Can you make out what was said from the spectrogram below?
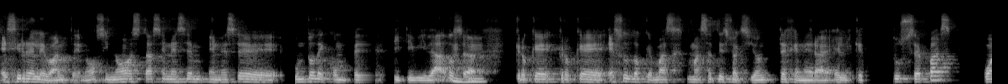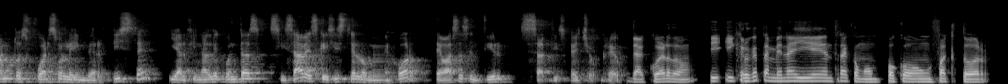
es irrelevante, ¿no? Si no estás en ese, en ese punto de competitividad, o sea, creo, que, creo que eso es lo que más, más satisfacción te genera, el que tú sepas cuánto esfuerzo le invertiste y al final de cuentas, si sabes que hiciste lo mejor, te vas a sentir satisfecho, creo. De acuerdo. Y, y creo que también ahí entra como un poco un factor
